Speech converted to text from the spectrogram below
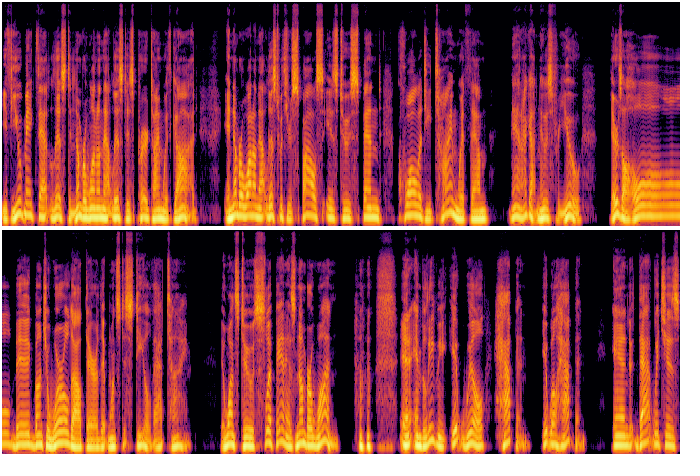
if you make that list, and number one on that list is prayer time with God, and number one on that list with your spouse is to spend quality time with them, man, I got news for you there's a whole big bunch of world out there that wants to steal that time. It wants to slip in as number one. and, and believe me, it will happen. It will happen. And that which is,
